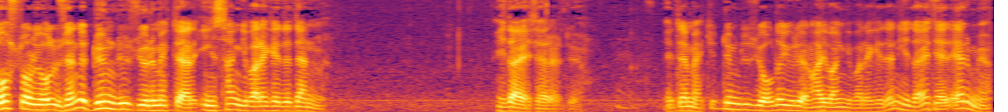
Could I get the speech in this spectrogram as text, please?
dost doğru yol üzerinde dümdüz yürümekte erer. insan gibi hareket eden mi? Hidayete erer diyor. E demek ki dümdüz yolda yürüyen hayvan gibi hareket eden hidayet er- ermiyor.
